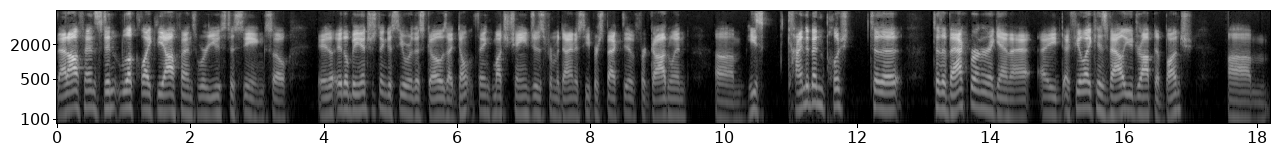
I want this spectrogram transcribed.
that offense didn't look like the offense we're used to seeing. So it, it'll be interesting to see where this goes. I don't think much changes from a dynasty perspective for Godwin. Um, he's kind of been pushed to the to the back burner again. I, I, I feel like his value dropped a bunch. Um,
